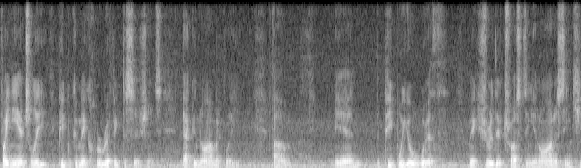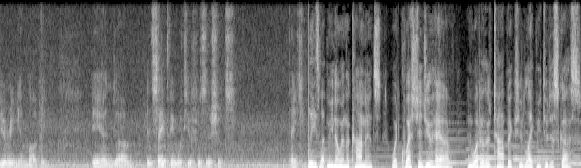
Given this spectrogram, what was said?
financially people can make horrific decisions economically um, and the people you're with make sure they're trusting and honest and caring and loving. And um, and same thing with your physicians thank you please let me know in the comments what questions you have, and what other topics you'd like me to discuss.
